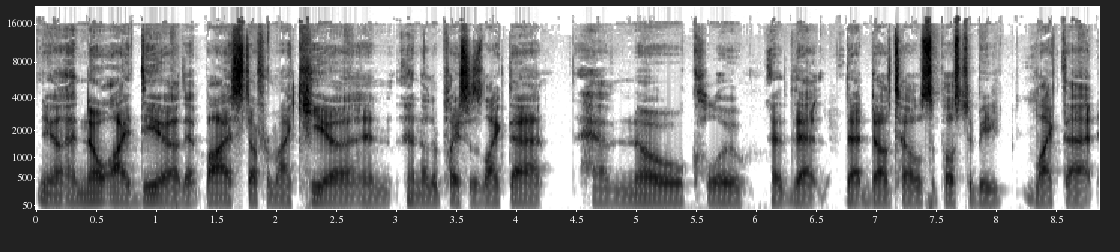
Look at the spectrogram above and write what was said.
you know had no idea that buys stuff from IKEA and and other places like that have no clue that that, that dovetail is supposed to be like that,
